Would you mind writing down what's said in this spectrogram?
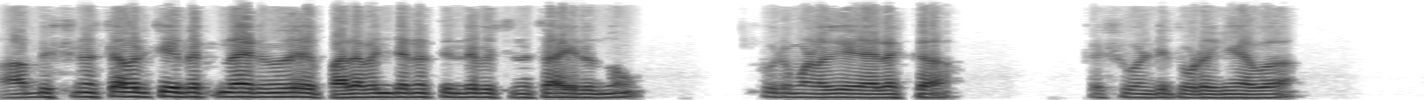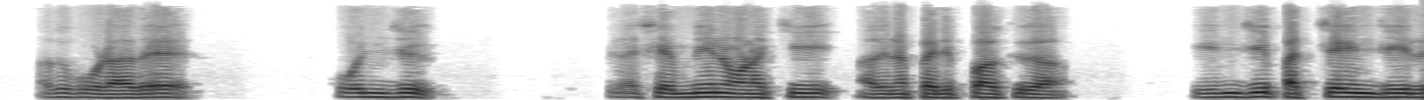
ആ ബിസിനസ് അവർ ചെയ്തിട്ടുണ്ടായിരുന്നത് പലവ്യഞ്ജനത്തിന്റെ ബിസിനസ് ആയിരുന്നു. കുരുമുളക് ഏലക്ക കശുവണ്ടി തുടങ്ങിയവ. അതുകൂടാതെ കൊഞ്ച് പിന്നെ ചെമ്മീൻ ഉണക്കി അതിനെ പരിപ്പാക്കുക ഇഞ്ചി പച്ച ഇഞ്ചിയിൽ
